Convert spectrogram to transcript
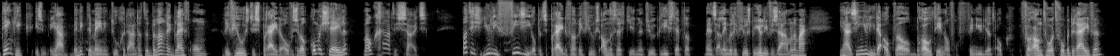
denk ik, is, ja, ben ik de mening toegedaan dat het belangrijk blijft om reviews te spreiden over zowel commerciële, maar ook gratis sites. Wat is jullie visie op het spreiden van reviews? Anders dat je natuurlijk liefst hebt dat mensen alleen maar reviews bij jullie verzamelen. Maar ja, zien jullie daar ook wel brood in? Of, vinden jullie dat ook verantwoord voor bedrijven?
